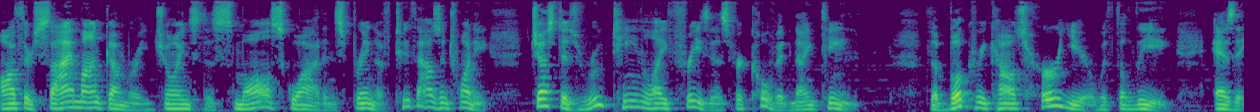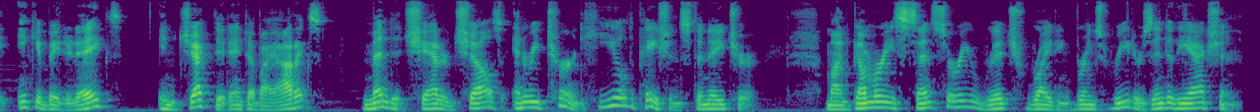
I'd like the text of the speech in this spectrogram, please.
author Sy Montgomery joins the small squad in spring of 2020 just as routine life freezes for COVID 19. The book recounts her year with the League as they incubated eggs, injected antibiotics, mended shattered shells, and returned healed patients to nature. Montgomery's sensory rich writing brings readers into the action.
